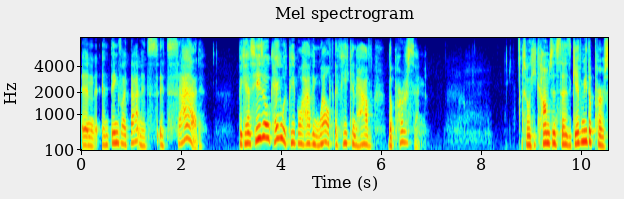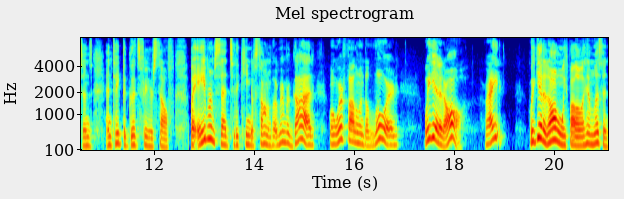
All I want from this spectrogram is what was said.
and and things like that, and it's it's sad because he's okay with people having wealth if he can have the person. So he comes and says, Give me the persons and take the goods for yourself. But Abram said to the king of Sodom, But remember, God, when we're following the Lord, we get it all, right? We get it all when we follow him. Listen,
